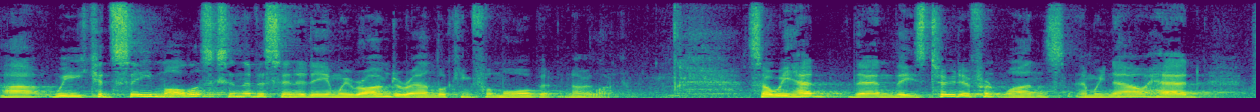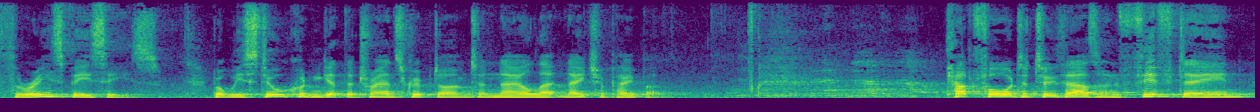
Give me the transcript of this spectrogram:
Uh, we could see mollusks in the vicinity and we roamed around looking for more, but no luck. So we had then these two different ones, and we now had three species, but we still couldn't get the transcriptome to nail that nature paper. Cut forward to 2015,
